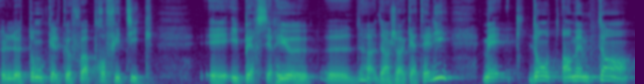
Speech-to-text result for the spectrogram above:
le ton quelquefois prophétique et hyper sérieux euh, d'un Jacques Attali, mais dont en même temps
